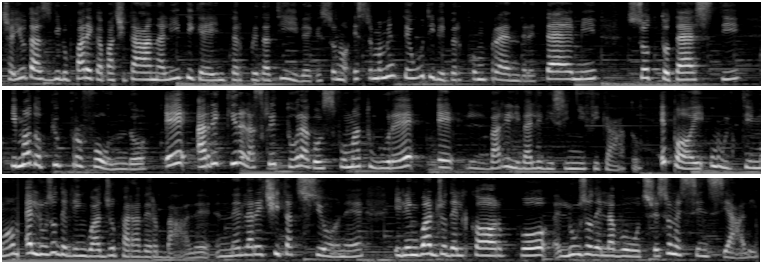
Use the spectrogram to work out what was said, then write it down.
Ci aiuta a sviluppare capacità analitiche e interpretative che sono estremamente utili per comprendere temi, sottotesti in modo più profondo e arricchire la scrittura con sfumature e vari livelli di significato. E poi, ultimo, è l'uso del linguaggio paraverbale. Nella recitazione il linguaggio del corpo, l'uso della voce sono essenziali.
